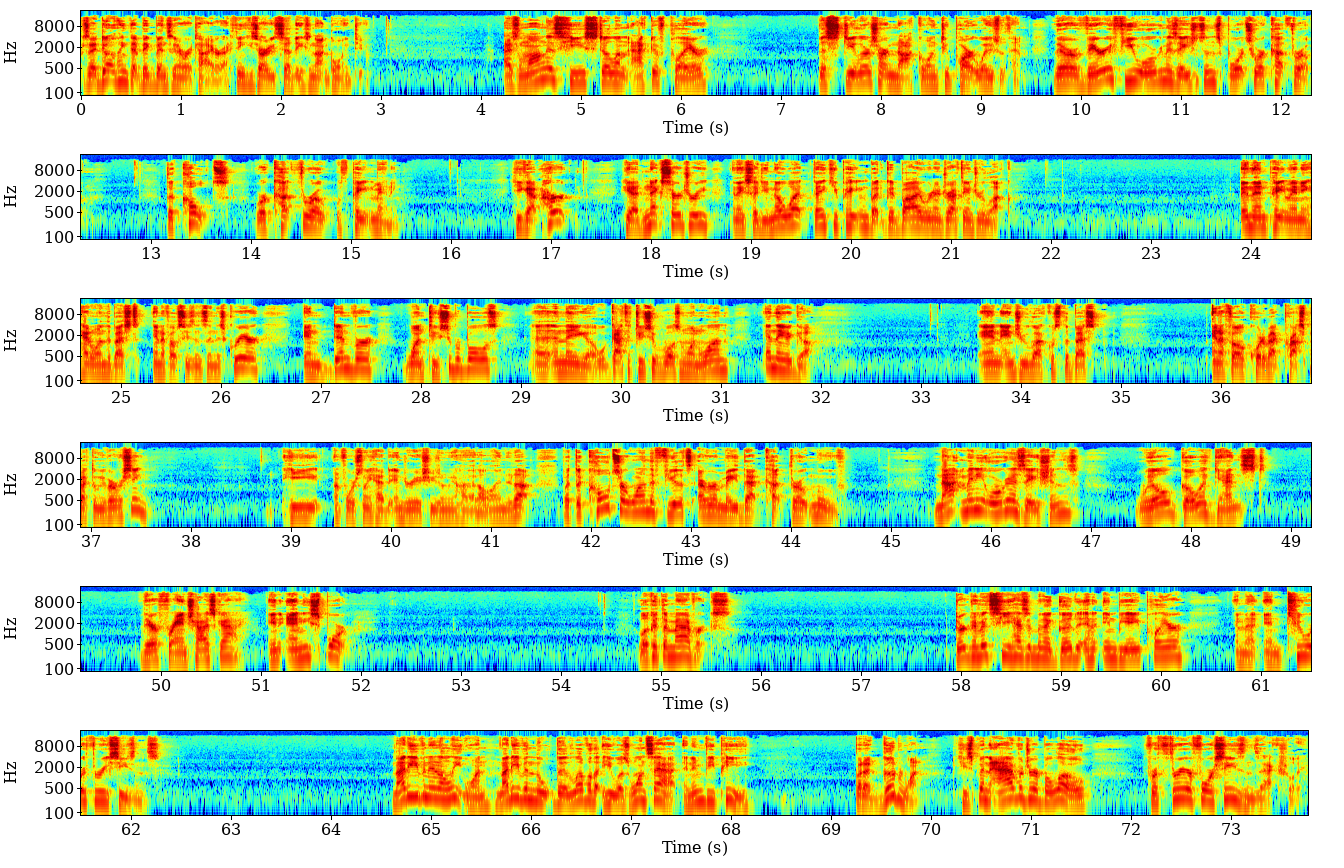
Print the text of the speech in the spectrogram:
because I don't think that Big Ben's going to retire. I think he's already said that he's not going to. As long as he's still an active player, the Steelers are not going to part ways with him. There are very few organizations in sports who are cutthroat. The Colts were cutthroat with Peyton Manning. He got hurt, he had neck surgery, and they said, you know what, thank you, Peyton, but goodbye, we're going to draft Andrew Luck. And then Peyton Manning had one of the best NFL seasons in his career in Denver, won two Super Bowls, uh, and there you go. We got the two Super Bowls and won one, and there you go. And Andrew Luck was the best NFL quarterback prospect that we've ever seen. He unfortunately had injury issues, and we know how that all ended up. But the Colts are one of the few that's ever made that cutthroat move. Not many organizations will go against their franchise guy in any sport. Look at the Mavericks. Dirk Nowitzki hasn't been a good NBA player in, a, in two or three seasons. Not even an elite one, not even the, the level that he was once at, an MVP, but a good one. He's been average or below for three or four seasons, actually.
